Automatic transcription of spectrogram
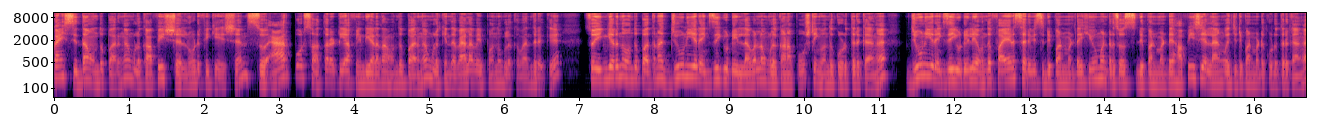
கைஸ் இதுதான் வந்து பாருங்கள் உங்களுக்கு official notification. So, airports authority of இண்டியால தான் வந்து பாருங்கள் உங்களுக்கு இந்த வேலைவாய்ப்பு வந்து உங்களுக்கு வந்திருக்கு. ஸோ, இங்கேருந்து வந்து பார்த்தோன்னா ஜூனியர் எக்ஸிக்யூட்டிவ் லெவலில் உங்களுக்கான போஸ்டிங் வந்து கொடுத்துருக்காங்க ஜூனியர் எக்ஸிக்யூட்டிவ்லேயே வந்து fire service department human resource department official language department கொடுத்துருக்காங்க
